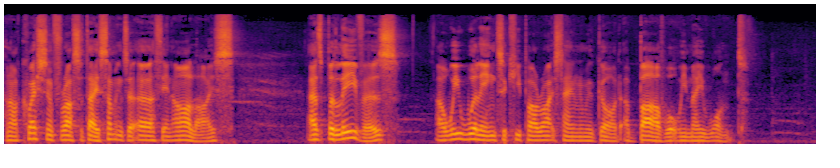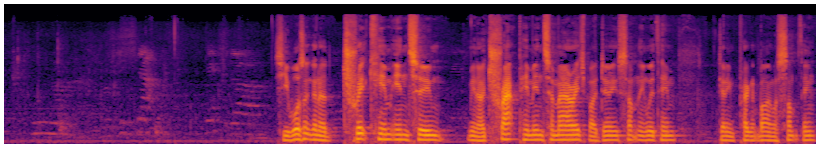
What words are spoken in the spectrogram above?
And our question for us today something to earth in our lives. As believers, are we willing to keep our right standing with God above what we may want? She wasn't going to trick him into, you know, trap him into marriage by doing something with him, getting pregnant by him or something.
